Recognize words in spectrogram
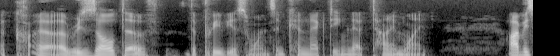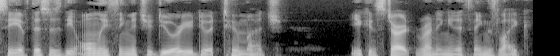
a, a result of the previous ones and connecting that timeline. Obviously, if this is the only thing that you do or you do it too much, you can start running into things like,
